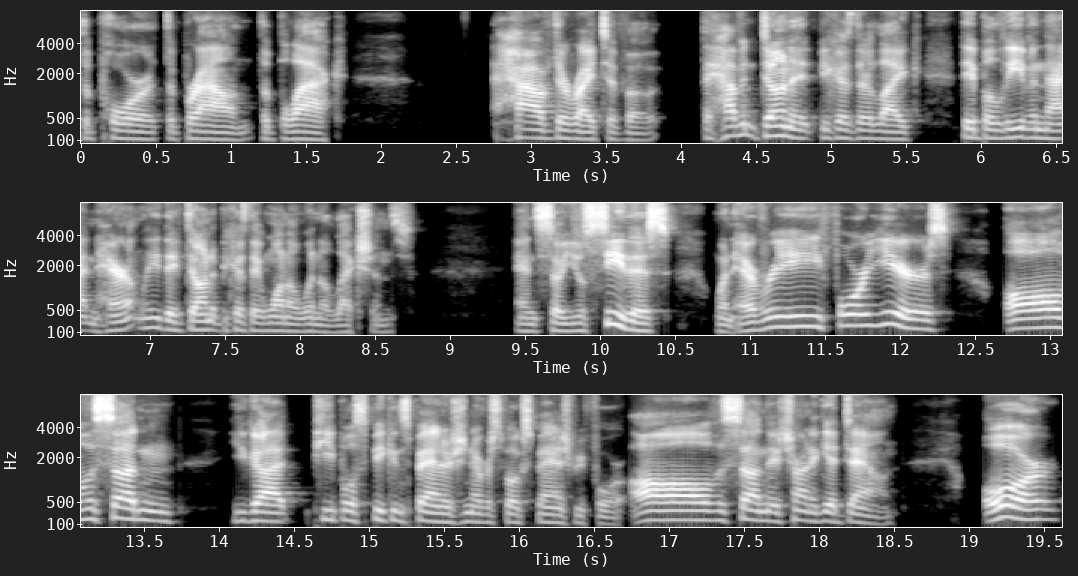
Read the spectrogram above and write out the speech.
the poor, the brown, the black, have the right to vote. They haven't done it because they're like, they believe in that inherently. They've done it because they want to win elections. And so you'll see this when every four years, all of a sudden, you got people speaking Spanish who never spoke Spanish before. All of a sudden, they're trying to get down. Or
